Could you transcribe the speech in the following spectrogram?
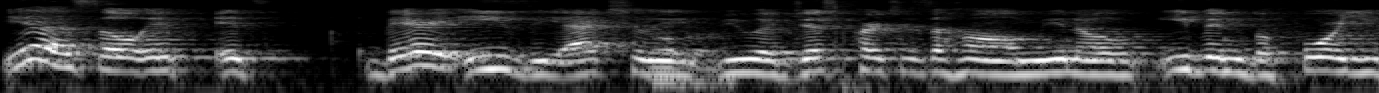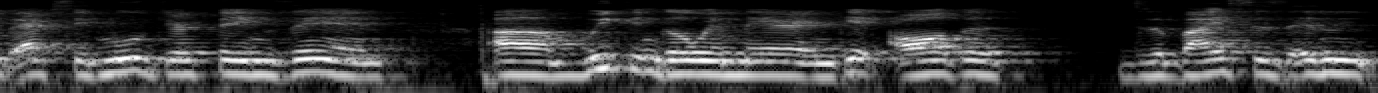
Yeah, so it, it's very easy. Actually, if you have just purchased a home, you know, even before you've actually moved your things in, um, we can go in there and get all the devices in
